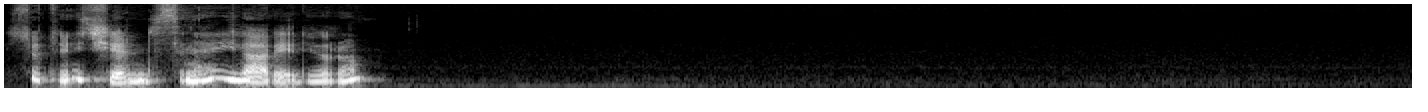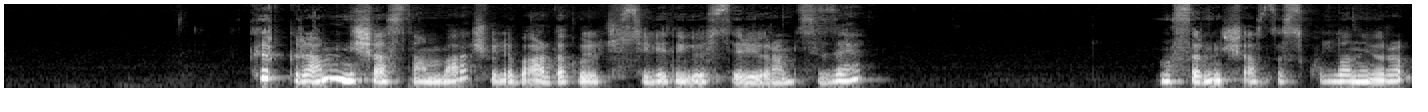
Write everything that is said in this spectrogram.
sütün içerisine ilave ediyorum. Gram nişastam var. Şöyle bardak ölçüsüyle de gösteriyorum size. Mısır nişastası kullanıyorum.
